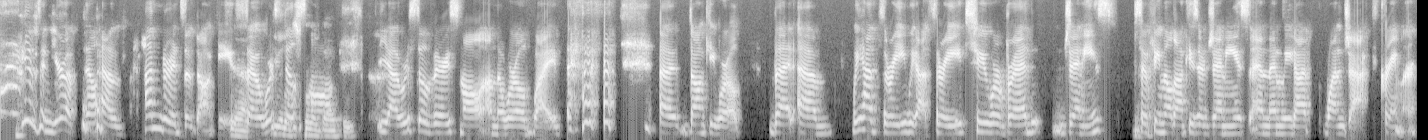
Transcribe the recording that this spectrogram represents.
because in Europe, they'll have hundreds of donkeys. Yeah, so we're still small. Yeah, we're still very small on the worldwide uh, donkey world. But um, we had three. We got three. Two were bred Jennies so female donkeys are Jennies, and then we got one Jack Kramer,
